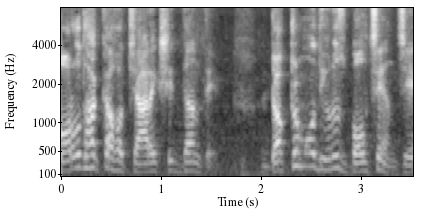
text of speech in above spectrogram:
বড় ধাক্কা হচ্ছে আরেক সিদ্ধান্তে। ডক্টর মোহাম্মদ ইউনুস বলছেন যে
